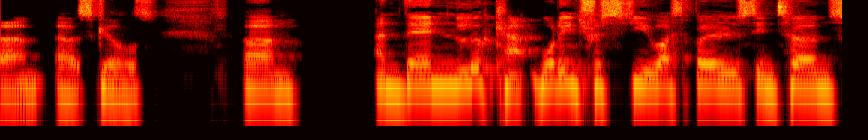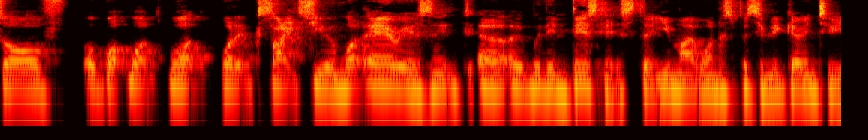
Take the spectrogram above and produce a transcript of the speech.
um, uh, skills. Um, and then look at what interests you, I suppose, in terms of what what what what excites you and what areas uh, within business that you might want to specifically go into.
